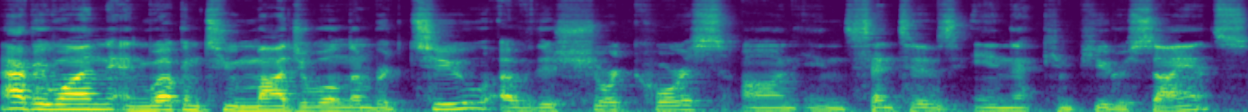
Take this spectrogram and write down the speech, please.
Hi everyone and welcome to module number two of this short course on incentives in computer science.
